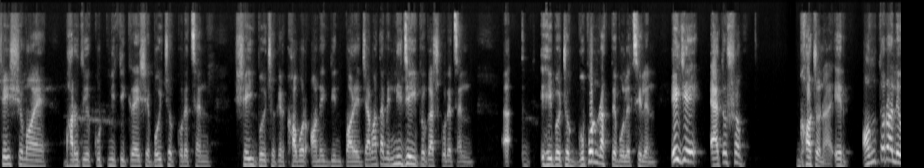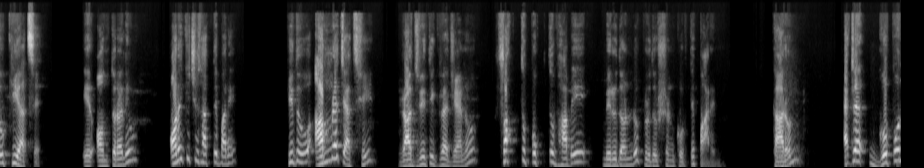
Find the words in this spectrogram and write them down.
সেই সময় ভারতীয় কূটনীতিকরা এসে বৈঠক করেছেন। সেই বৈঠকের খবর অনেকদিন পরে জামাত আমির নিজেই প্রকাশ করেছেন। এই বৈঠক গোপন রাখতে বলেছিলেন। এই যে এত সব ঘটনা, এর অন্তরালেও কি আছে? এর অন্তরালেও অনেক কিছু থাকতে পারে। কিন্তু আমরা চাচ্ছি রাজনীতিকরা যেন শক্তপোক্ত ভাবে মেরুদণ্ড প্রদর্শন করতে পারেন। কারণ একটা গোপন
